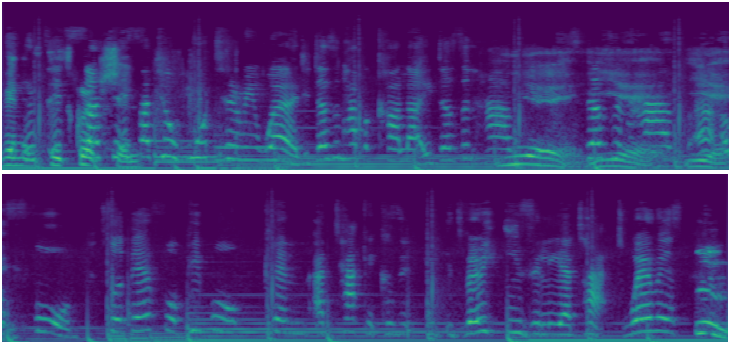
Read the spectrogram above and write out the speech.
flippant. in its It's, it's, such a, description it's such a watery word. It doesn't have a color. It doesn't have yeah, it doesn't yeah, have a, yeah. a form so therefore people can attack it because it, it- it's very easily attacked whereas Hmm.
